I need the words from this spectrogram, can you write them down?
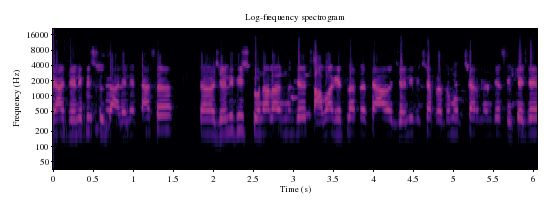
या जेलीफिश सुद्धा आलेले त्याच जेलीफिश कोणाला म्हणजे ताबा घेतला तर त्या जेलीफिशच्या प्रथमोपचार म्हणजे इथे जे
